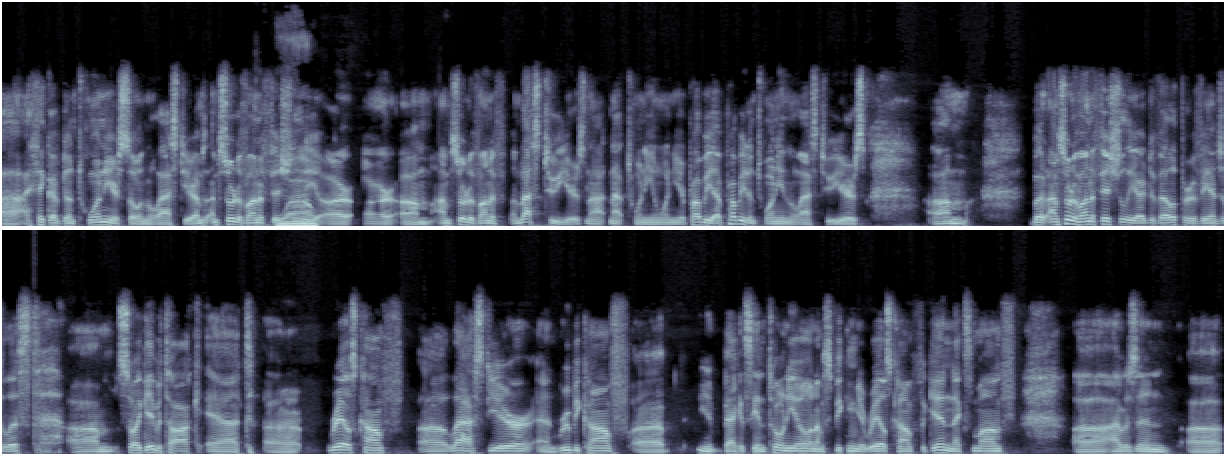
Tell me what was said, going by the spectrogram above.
Uh, I think I've done 20 or so in the last year. I'm, I'm sort of unofficially wow. our, our um, I'm sort of on the last two years, not not 20 in one year. Probably I've probably done 20 in the last two years. Um, but I'm sort of unofficially our developer evangelist. Um, so I gave a talk at uh, RailsConf uh, last year and RubyConf uh, you know, back in San Antonio, and I'm speaking at RailsConf again next month. Uh, I was in uh,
